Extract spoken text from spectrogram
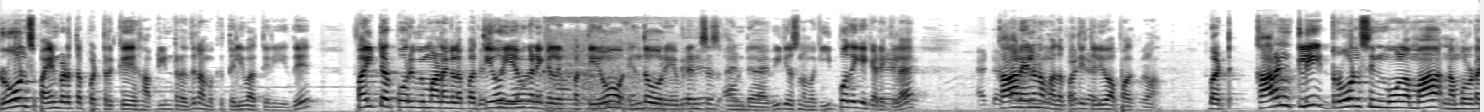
ட்ரோன்ஸ் பயன்படுத்தப்பட்டிருக்கு அப்படின்றது நமக்கு தெளிவாக தெரியுது. ஃபைட்டர் போர் விமானங்களை பற்றியோ ஏவுகணைகளை பற்றியோ எந்த ஒரு எவிடன்சஸ் அண்ட் வீடியோஸ் நமக்கு இப்போதைக்கு கிடைக்கல. காலையில் நம்ம அதை பற்றி தெளிவாக பார்க்கலாம். பட் கரண்ட்லி ட்ரோன்ஸின் மூலமாக நம்மளோட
